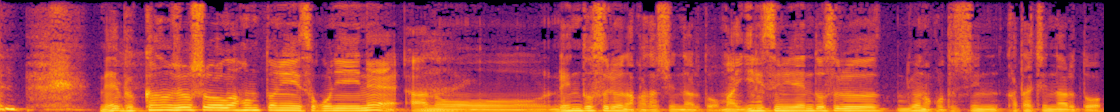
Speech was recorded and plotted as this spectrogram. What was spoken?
ね物価の上昇が本当にそこにね、あの、はい、連動するような形になると、まあ、イギリスに連動するような形形になると、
